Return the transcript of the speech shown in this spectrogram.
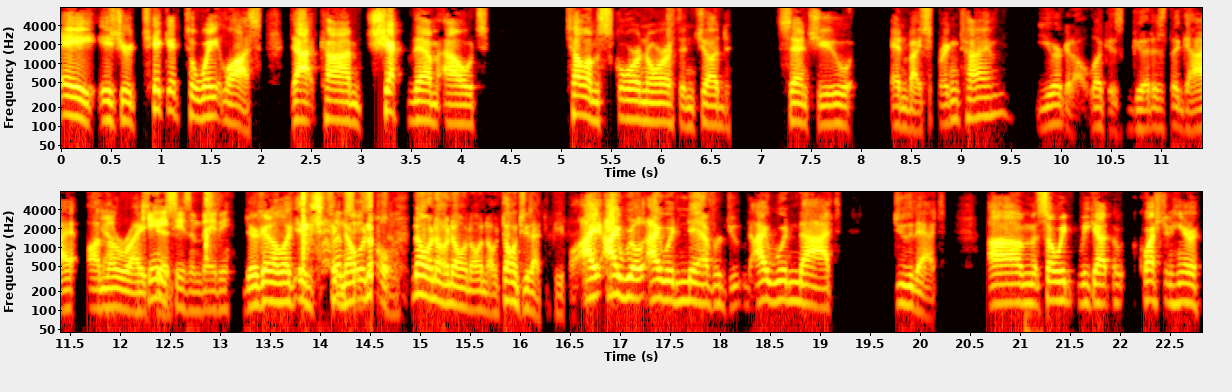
A is your ticket to weight loss.com. Check them out. Tell them Score North and Judd sent you. And by springtime, you're going to look as good as the guy on Yeah. the right. Bikini did. season, baby. You're gonna look no, no, season. no, no, no, no, no. Don't do that to people. I, I will. I would never do. I would not do that. Um. So we we got a question here.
